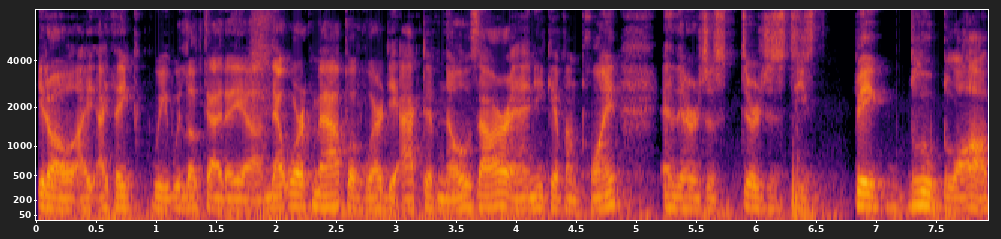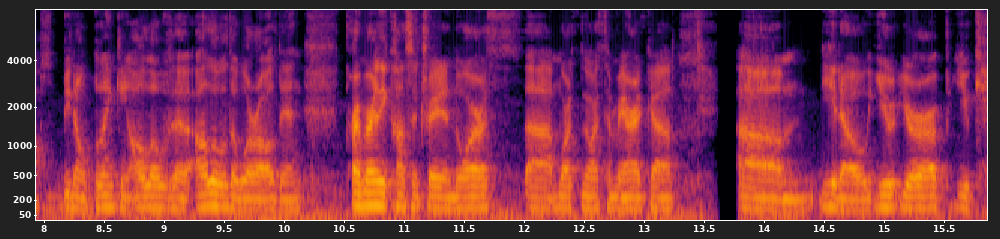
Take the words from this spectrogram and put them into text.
you know I, I, think we, we looked at a uh, network map of where the active nodes are at any given point and there's just there's just these big blue blobs you know blinking all over the all over the world and primarily concentrated north uh, north north america um, you know europe uk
